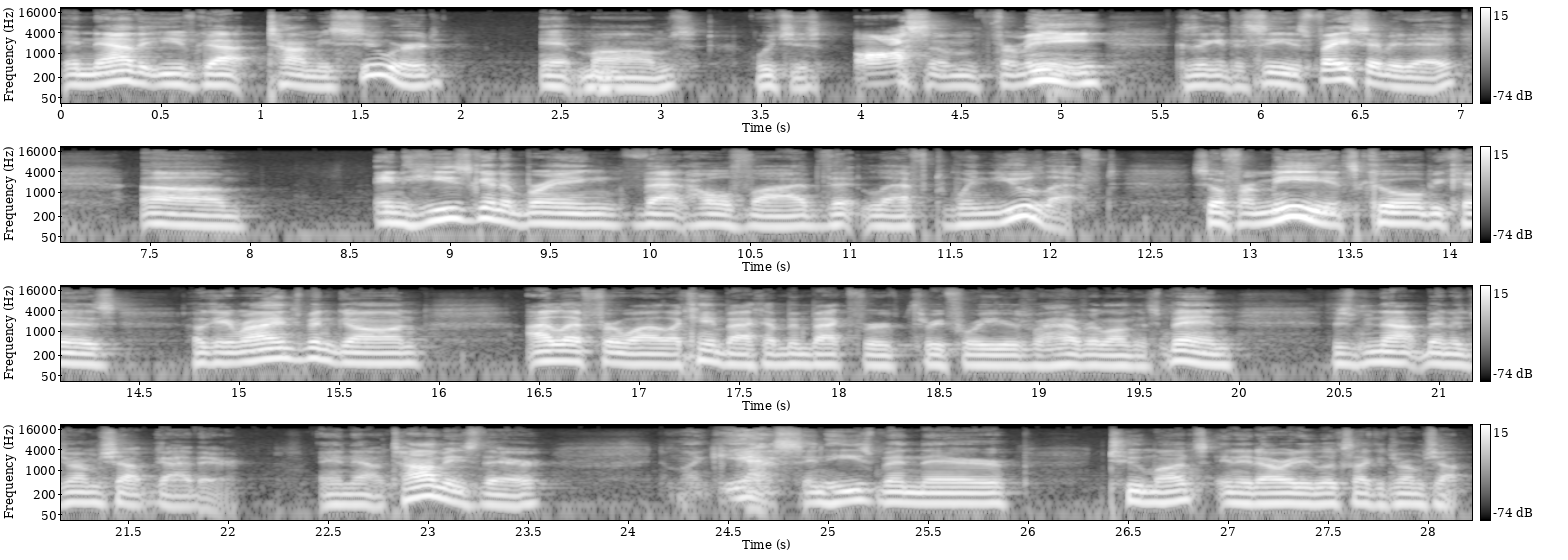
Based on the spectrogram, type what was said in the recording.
And now that you've got Tommy Seward at Mom's, which is awesome for me because I get to see his face every day. Um, and he's going to bring that whole vibe that left when you left. So for me, it's cool because, okay, Ryan's been gone. I left for a while. I came back. I've been back for three, four years, however long it's been. There's not been a drum shop guy there. And now Tommy's there. I'm like, yes. And he's been there two months and it already looks like a drum shop.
